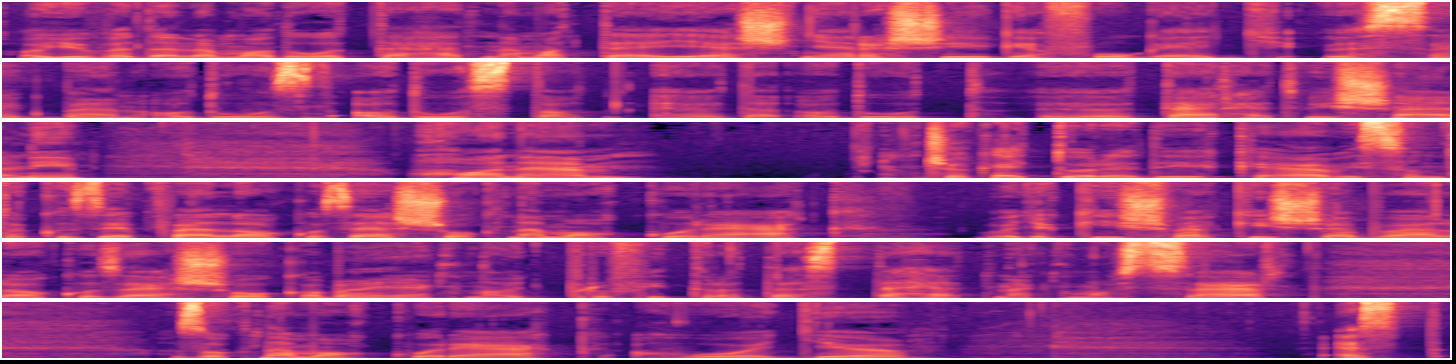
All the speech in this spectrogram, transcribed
a jövedelemadót, tehát nem a teljes nyeresége fog egy összegben adóz, adóztat, adót terhet viselni, hanem csak egy töredéke, viszont a középvállalkozások nem akkorák, vagy a kis, kisebb vállalkozások, amelyek nagy profitra tesz, tehetnek most szert, azok nem akkorák, hogy ezt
